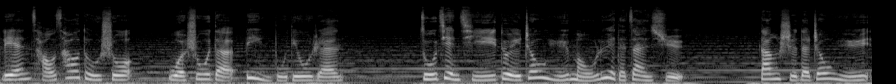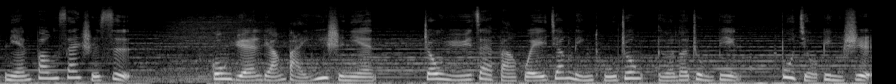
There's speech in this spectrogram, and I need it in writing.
连曹操都说：“我输的并不丢人。”足见其对周瑜谋略的赞许。当时的周瑜年方三十四，公元两百一十年，周瑜在返回江陵途中得了重病，不久病逝，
